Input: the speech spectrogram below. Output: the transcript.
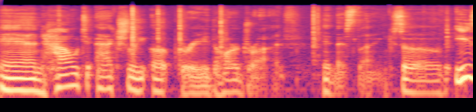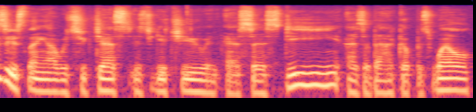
and how to actually upgrade the hard drive in this thing. So the easiest thing I would suggest is to get you an SSD as a backup as well.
